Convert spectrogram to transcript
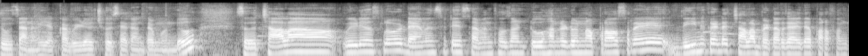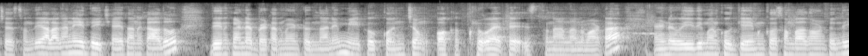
చూశాను. ఈ యొక్క వీడియో చూసేకంటే ముందు. సో చాలా వీడియోస్లో Dimensity seven thousand two hundred ఉన్న ప్రాసరే దీనికంటే చాలా బెటర్గా అయితే పర్ఫామ్ చేస్తుంది. అలాగని ఇది చేతని కాదు దీనికంటే బెటర్మెంట్ ఉందని మీకు కొంచెం ఒక క్లూ అయితే ఇస్తున్నాను అనమాట అండ్ ఇది మనకు గేమింగ్ కోసం బాగా ఉంటుంది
